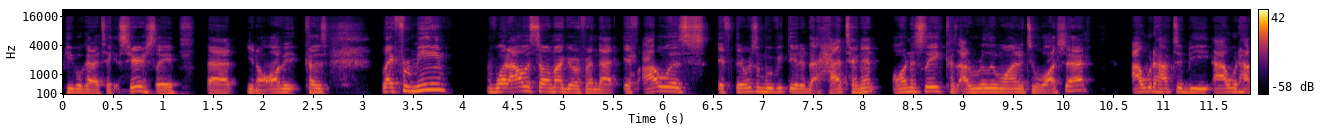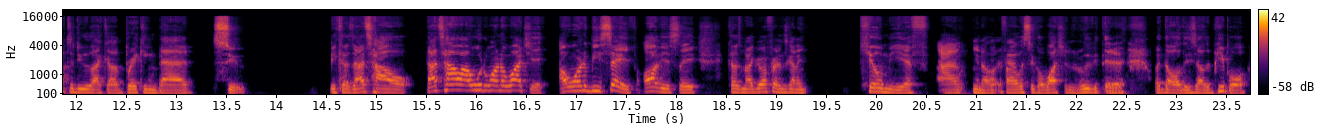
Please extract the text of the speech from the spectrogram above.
people got to take it seriously that you know obviously because like for me what i was telling my girlfriend that if i was if there was a movie theater that had Tenet honestly because i really wanted to watch that i would have to be i would have to do like a breaking bad suit because that's how that's how I would want to watch it. I want to be safe, obviously, because my girlfriend's gonna kill me if I, you know, if I was to go watch it in a movie theater with all these other people.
